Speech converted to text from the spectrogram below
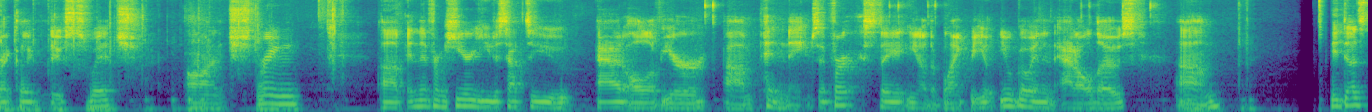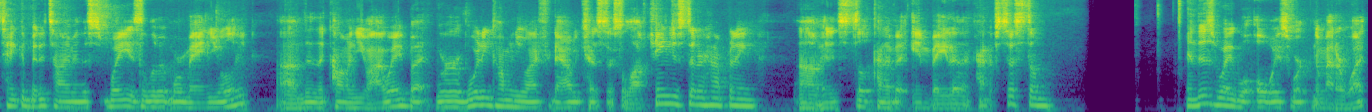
right click, do switch on string, um, and then from here you just have to add all of your um, pin names. At first, they you know they're blank, but you, you'll go in and add all those. Um, it does take a bit of time, and this way is a little bit more manually. um, than the common UI way, but we're avoiding common UI for now because there's a lot of changes that are happening um, and it's still kind of an in beta kind of system. And this way will always work no matter what,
